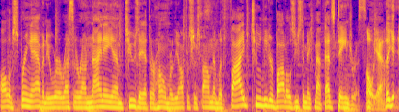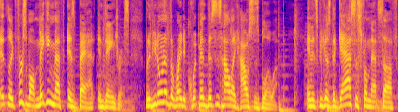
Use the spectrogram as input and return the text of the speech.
all of Spring Avenue, were arrested around 9 a.m. Tuesday at their home, where the officers found them with five two-liter bottles used to make meth. That's dangerous. Oh, yeah. Like, it, like first of all, making meth is bad and dangerous. But if you don't have the right equipment, this is how like houses blow up. And it's because the gases from that stuff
